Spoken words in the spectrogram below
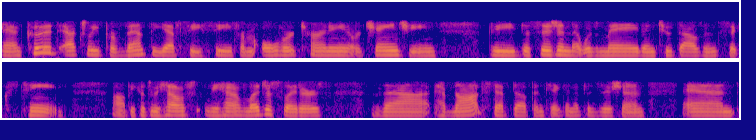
and could actually prevent the FCC from overturning or changing the decision that was made in 2016. Uh, because we have we have legislators that have not stepped up and taken a position, and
